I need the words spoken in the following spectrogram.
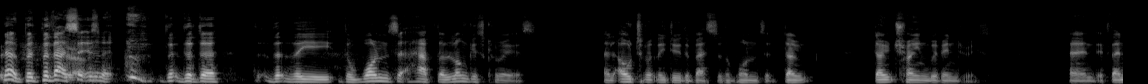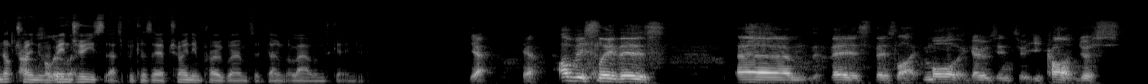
no, but but that's it, isn't it? The, the the the the the ones that have the longest careers and ultimately do the best are the ones that don't don't train with injuries. And if they're not training Absolutely. with injuries, that's because they have training programs that don't allow them to get injured. Yeah, yeah. Obviously, there's um, there's there's like more that goes into it. You can't just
